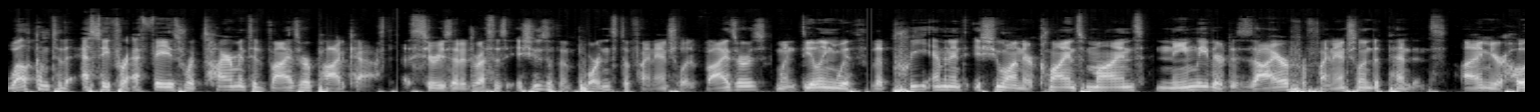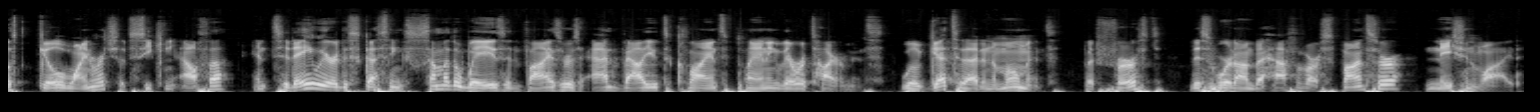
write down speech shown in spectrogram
Welcome to the SA for FA's Retirement Advisor podcast, a series that addresses issues of importance to financial advisors when dealing with the preeminent issue on their clients' minds, namely their desire for financial independence. I am your host, Gil Weinrich of Seeking Alpha, and today we are discussing some of the ways advisors add value to clients planning their retirements. We'll get to that in a moment, but first, this word on behalf of our sponsor, Nationwide.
